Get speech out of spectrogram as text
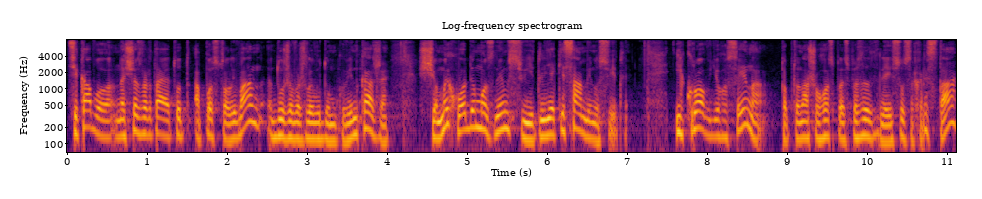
Цікаво, на що звертає тут апостол Іван дуже важливу думку. Він каже, що ми ходимо з ним в світлі, як і сам він у світлі. І кров Його Сина, тобто нашого Господа Спасителя Ісуса Христа,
